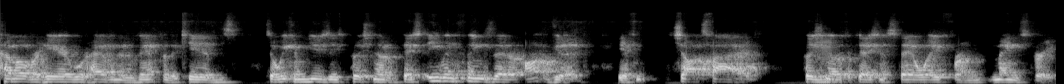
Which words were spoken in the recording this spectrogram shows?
come over here. We're having an event for the kids. So we can use these push notifications, even things that are, aren't good. If shots fired, push mm-hmm. notifications, stay away from Main Street.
